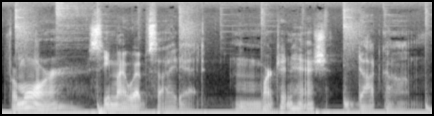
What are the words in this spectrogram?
For more, see my website at martinhash.com.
